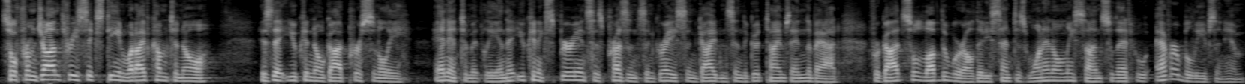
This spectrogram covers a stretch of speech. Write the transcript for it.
So from John 3:16 what I've come to know is that you can know God personally and intimately and that you can experience his presence and grace and guidance in the good times and the bad. For God so loved the world that he sent his one and only son so that whoever believes in him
